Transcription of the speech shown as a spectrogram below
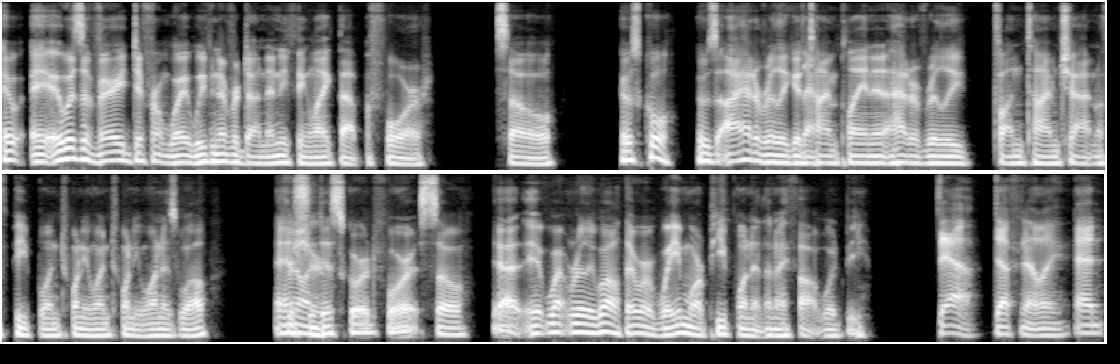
it, it was a very different way. We've never done anything like that before. So it was cool. It was I had a really good Yeah. time playing it. I had a really fun time chatting with people in 2121 as well. And on. Discord for it. So yeah, it went really well. There were way more people in it than I thought would be. Yeah, definitely. And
